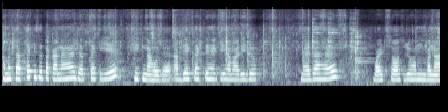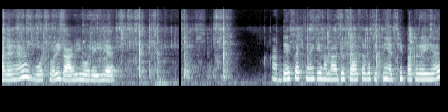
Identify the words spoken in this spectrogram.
हमें तब तक इसे पकाना है जब तक ये ठीक ना हो जाए। अब देख सकते हैं कि हमारी जो मैदा है वाइट सॉस जो हम बना रहे हैं, वो थोड़ी गाढ़ी हो रही है। आप देख सकते हैं कि हमारा जो सॉस है वो कितनी अच्छी पक रही है।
